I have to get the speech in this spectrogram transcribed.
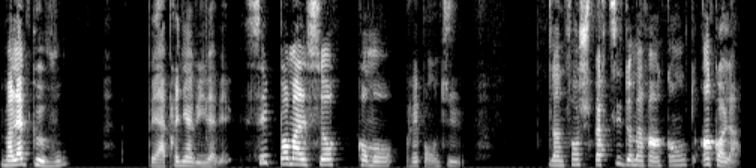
malades que vous. Puis apprenez à vivre avec. C'est pas mal ça qu'on m'a répondu. Dans le fond, je suis partie de ma rencontre en colère.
